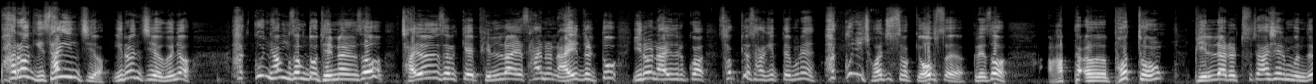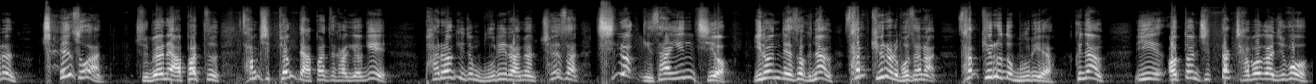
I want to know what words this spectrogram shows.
8억 이상인 지역, 이런 지역은요, 학군 형성도 되면서 자연스럽게 빌라에 사는 아이들도 이런 아이들과 섞여 사기 때문에 학군이 좋아질 수밖에 없어요. 그래서 아파, 어, 보통 빌라를 투자하시는 분들은 최소한 주변에 아파트 30평대 아파트 가격이 8억이 좀 무리라면 최소한 7억 이상인 지역 이런 데서 그냥 3km를 벗어나 3km도 무리야. 그냥 이 어떤 집 딱 잡아가지고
